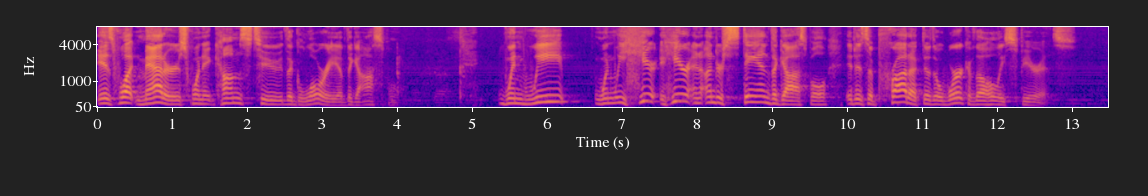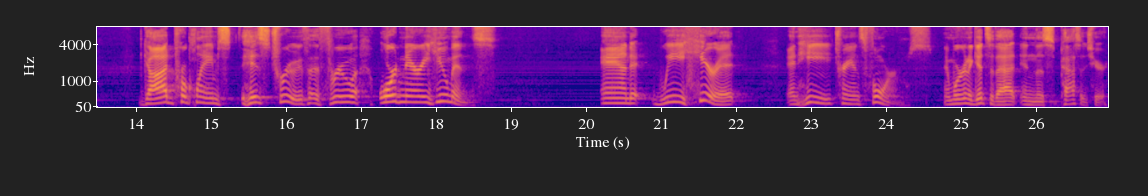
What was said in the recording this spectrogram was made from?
is what matters when it comes to the glory of the gospel. When we when we hear, hear and understand the gospel, it is a product of the work of the Holy Spirit. God proclaims his truth through ordinary humans. And we hear it, and he transforms. And we're going to get to that in this passage here.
